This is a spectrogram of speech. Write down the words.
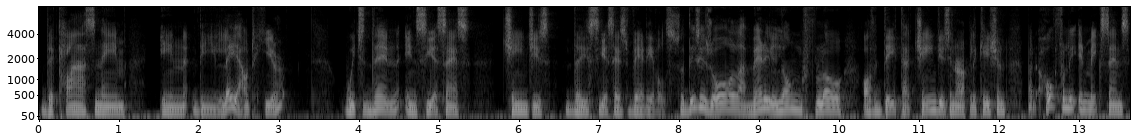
the class name in the layout here, which then in CSS changes the CSS variables. So this is all a very long flow of data changes in our application, but hopefully it makes sense.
